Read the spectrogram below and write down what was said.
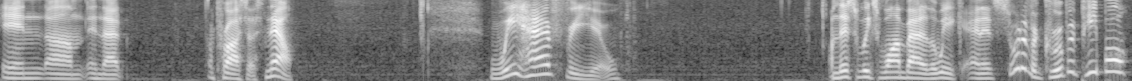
in um, in that process. Now, we have for you this week's Wombat of the Week, and it's sort of a group of people,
